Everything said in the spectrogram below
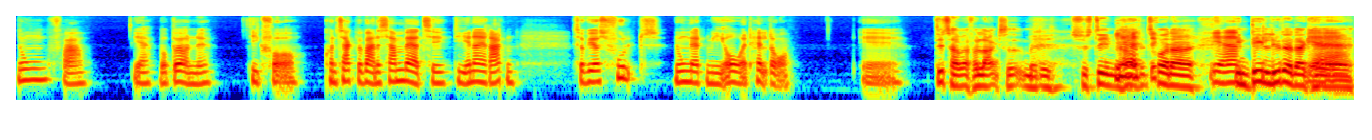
nogen fra, ja, hvor børnene de ikke får kontaktbevarende samvær til, de ender i retten. Så vi har også fulgt nogle af dem i over et halvt år. Øh, det tager i hvert fald lang tid med det system, vi ja, har. Det, det tror jeg, der er ja. en del lytter, der kan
